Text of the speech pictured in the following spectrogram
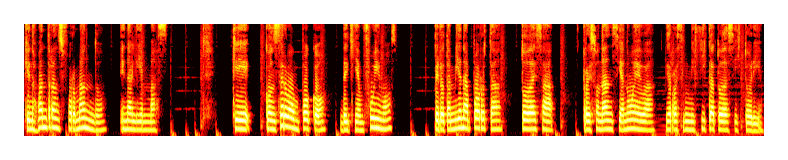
que nos van transformando en alguien más, que conserva un poco de quien fuimos, pero también aporta toda esa resonancia nueva y resignifica toda esa historia.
